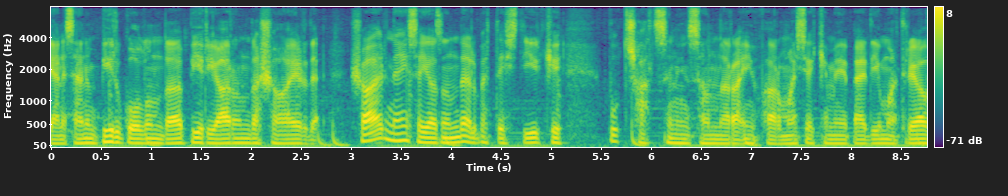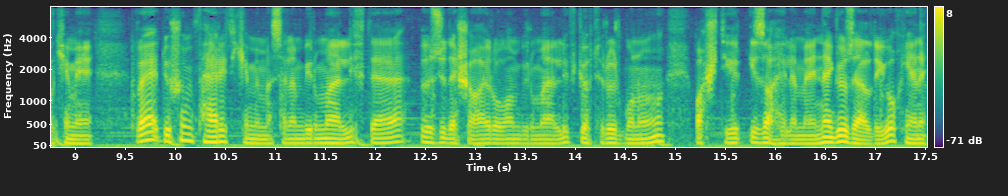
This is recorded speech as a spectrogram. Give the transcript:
yəni sənin bir qolunda, bir yarında şairdir. Şair nə isə yazanda əlbəttə istəyir ki, bu çatsın insanlara informasiya kimi, bədii material kimi və düşün Fərid kimi məsələn bir müəllif də özü də şair olan bir müəllif götürür bunu, başlayır izah eləməyə. Nə gözəldir, yox? Yəni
